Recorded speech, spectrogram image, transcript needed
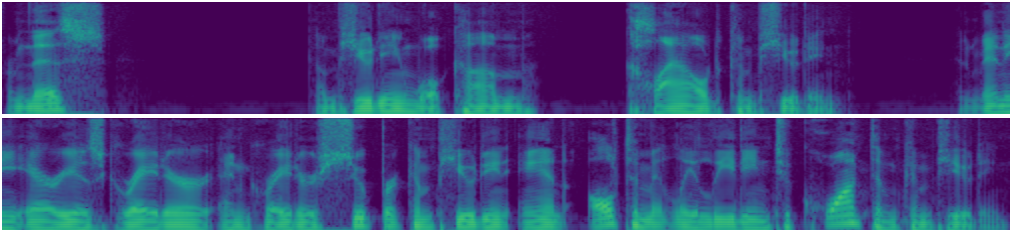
From this, computing will come cloud computing, in many areas, greater and greater supercomputing, and ultimately leading to quantum computing.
